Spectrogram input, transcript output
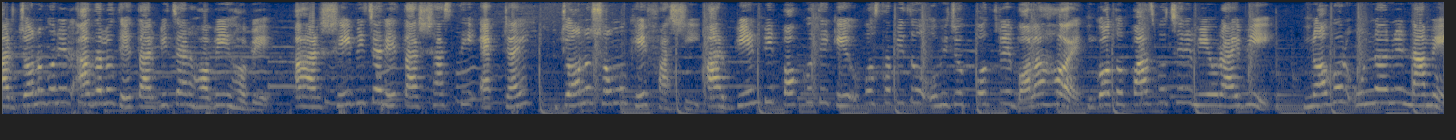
আর জনগণের আদালতে তার বিচার হবেই হবে। আর সেই বিচারে তার শাস্তি একটাই, জনসম্মুখে ফাঁসি। আর বিএনপির পক্ষ থেকে উপস্থাপিত অভিযোগপত্রে বলা হয়, গত পাঁচ বছরে মেয়র আইবি নগর উন্নয়নের নামে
